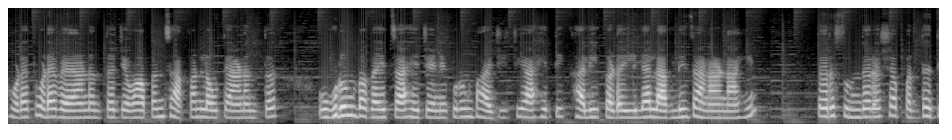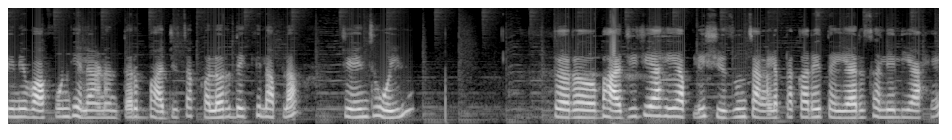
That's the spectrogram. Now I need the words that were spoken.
थोड्या थोड्या वेळानंतर जेव्हा आपण झाकण लावू त्यानंतर उघडून बघायचं आहे जेणेकरून भाजी जी आहे ती खाली कढईला लागली जाणार नाही. तर सुंदर अशा पद्धतीने वाफून गेल्यानंतर भाजीचा कलर देखील आपला चेंज होईल. तर भाजी जी आहे आपली शिजून चांगल्या प्रकारे तयार झालेली आहे.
